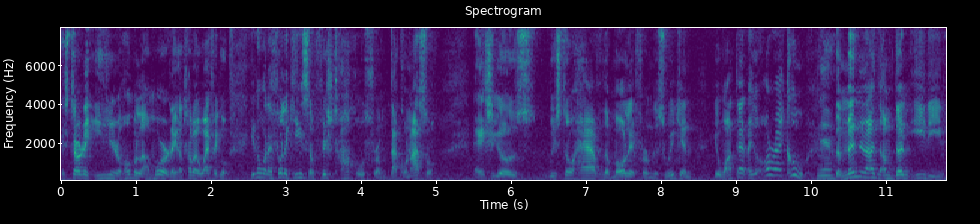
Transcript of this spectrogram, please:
I started eating at home a lot more. Like I'll tell my wife, I go, you know what? I feel like eating some fish tacos from Taconazo, and she goes, we still have the mole from this weekend. You want that? I go, all right, cool. Yeah. The minute I, I'm done eating,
